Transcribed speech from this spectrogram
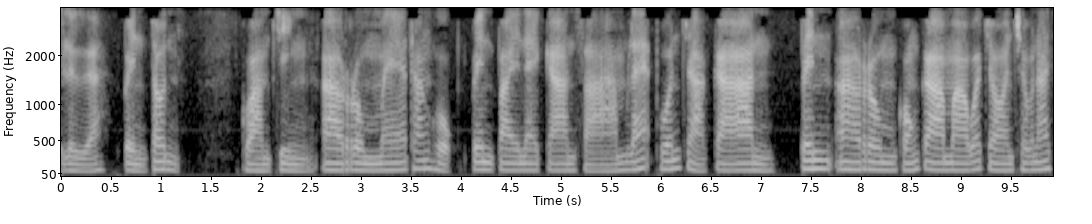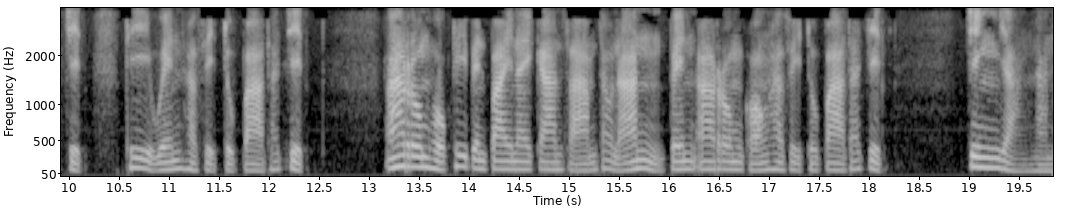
เหลือเป็นต้น ความจริงอารมณ์แม้ทั้งหกเป็นไปในการสามและพ้นจากการเป็นอารมณ์ของกามาวจรชวนาจิต ที่เว้นหสิตุปาทจิต อารมณ์หกที่เป็นไปในการสามเท่านั้น เป็นอารมณ์ของหสิตุปาทจิต จริงอย่างนั้น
